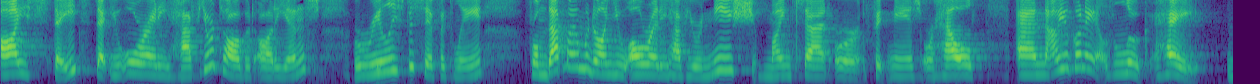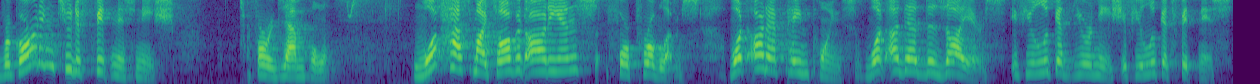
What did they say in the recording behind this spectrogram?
I state that you already have your target audience really specifically. From that moment on, you already have your niche, mindset, or fitness, or health and now you're going to look, hey, regarding to the fitness niche, for example, what has my target audience for problems? What are their pain points? What are their desires? If you look at your niche, if you look at fitness.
